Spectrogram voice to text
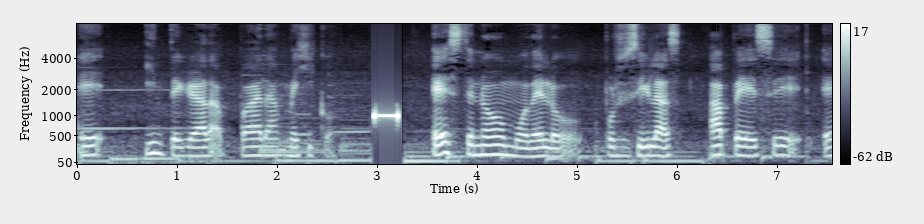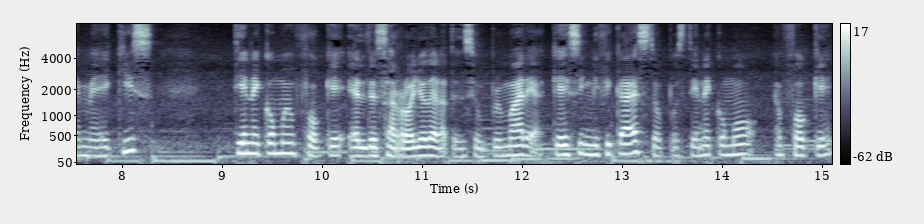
e integrada para México. Este nuevo modelo, por sus siglas APSMX, tiene como enfoque el desarrollo de la atención primaria. ¿Qué significa esto? Pues tiene como enfoque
